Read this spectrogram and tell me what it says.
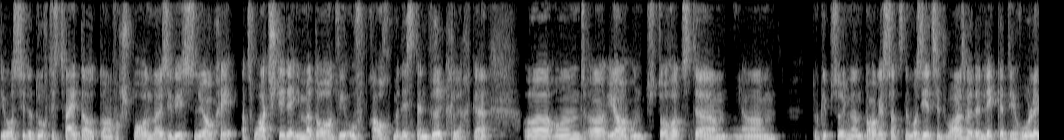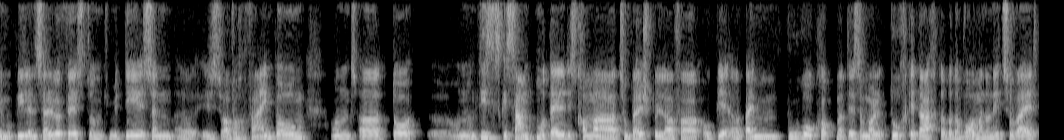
die was sie dadurch das zweite Auto einfach sparen, weil sie wissen, ja, okay, ein zweit steht ja immer da und wie oft braucht man das denn wirklich? Gell? Äh, und äh, ja, und da hat der, ähm, da gibt es irgendeinen Tagessatz, den was ich jetzt nicht weiß, weil den legt ja die Roller Immobilien selber fest und mit dem sind, äh, ist einfach eine Vereinbarung und äh, da und, und, dieses Gesamtmodell, das kann man auch zum Beispiel auf äh, beim Bubo hat man das einmal durchgedacht, aber da waren wir noch nicht so weit.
